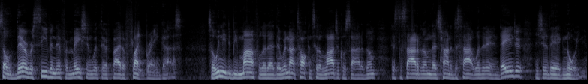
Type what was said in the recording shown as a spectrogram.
so they're receiving information with their fight or flight brain, guys. So we need to be mindful of that, that we're not talking to the logical side of them. It's the side of them that's trying to decide whether they're in danger and should they ignore you.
